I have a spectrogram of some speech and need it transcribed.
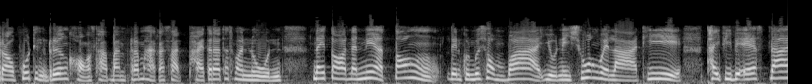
เราพูดถึงเรื่องของสถาบันพระมหากษัตริย์ภายใต้รัฐธรรมนูญ ในตอนนั้นเนี่ยต้องเรียนคุณผู้ชมว่าอยู่ในช่วงเวลาที่ไทย PBS ได้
